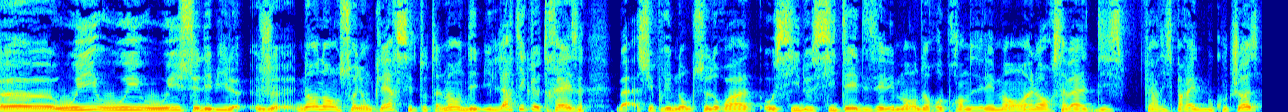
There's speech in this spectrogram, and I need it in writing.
Euh, oui, oui, oui, c'est débile. Je, non, non, soyons clairs, c'est totalement débile. L'article 13 bah, supprime donc ce droit aussi de citer des éléments, de reprendre des éléments. Alors ça va dis faire disparaître beaucoup de choses,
